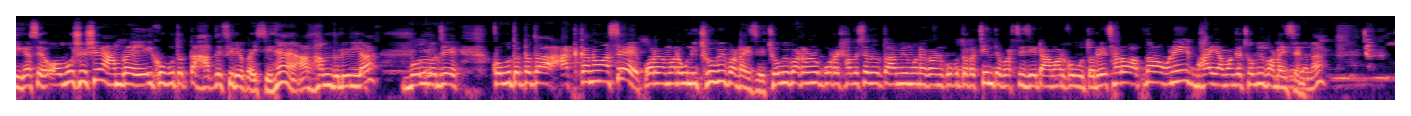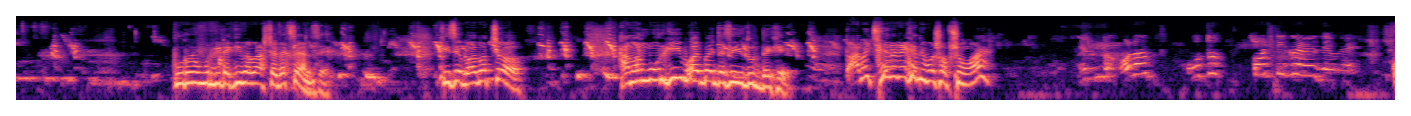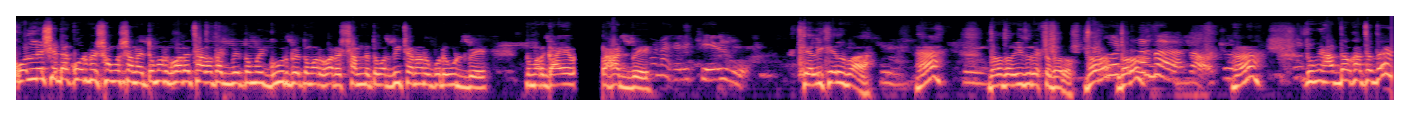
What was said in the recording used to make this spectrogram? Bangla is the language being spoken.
ঠিক আছে? অবশেষে আমরা এই কবুতরটা হাতে ফিরে পাইছি হ্যাঁ? আলহামদুলিল্লাহ। বলল যে কবুতরটা তো আটকানো আছে পরে আমার উনি ছবি পাঠাইছে। ছবি পাঠানোর পরে সাথে সাথে তো আমি মনে করেন কবুতরটা চিনতে পারছি যে এটা আমার কবুতর। এছাড়াও আপনারা অনেক ভাই আমাকে ছবি পাঠাইছেন। না? পুরনো মুরগিটা কীভাবে আসছে দেখছেন? কিসে ভয় পাচ্ছ? আমার মুরগি ভয় পাইতেছে ইঁদুর দেখে। তো আমি ছেড়ে রেখে দিব সবসময় ওরা ও তো পটি করে দেবে করলে সেটা করবে সমস্যা নাই। তোমার ঘরে ছাড়া থাকবে তুমি ঘুরবে তোমার ঘরের সামনে তোমার বিছানার উপরে উঠবে তোমার গায়ে হাঁটবে। খালি খেলব। খেলি খেলবা? হ্যাঁ? ধরো ধরো ইঁদুর একটা ধরো। ধরো ধরো হ্যাঁ? তুমি হাত দাও খাঁচাতে।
